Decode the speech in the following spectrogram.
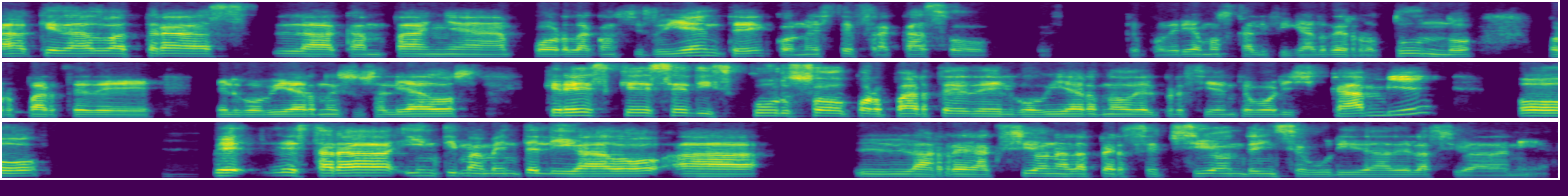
ha quedado atrás la campaña por la constituyente, con este fracaso que podríamos calificar de rotundo por parte del el gobierno y sus aliados, ¿crees que ese discurso por parte del gobierno del presidente Boris cambie o estará íntimamente ligado a la reacción, a la percepción de inseguridad de la ciudadanía?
